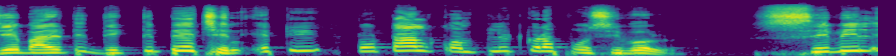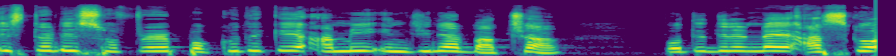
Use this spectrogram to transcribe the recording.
যে বাড়িটি দেখতে পেয়েছেন, এটি টোটাল কমপ্লিট করা পসিবল সিভিল স্টাডিজ সফটওয়্যারের পক্ষ থেকে আমি ইঞ্জিনিয়ার বাদশাহ, প্রতিদিনের ন্যায় আজকেও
